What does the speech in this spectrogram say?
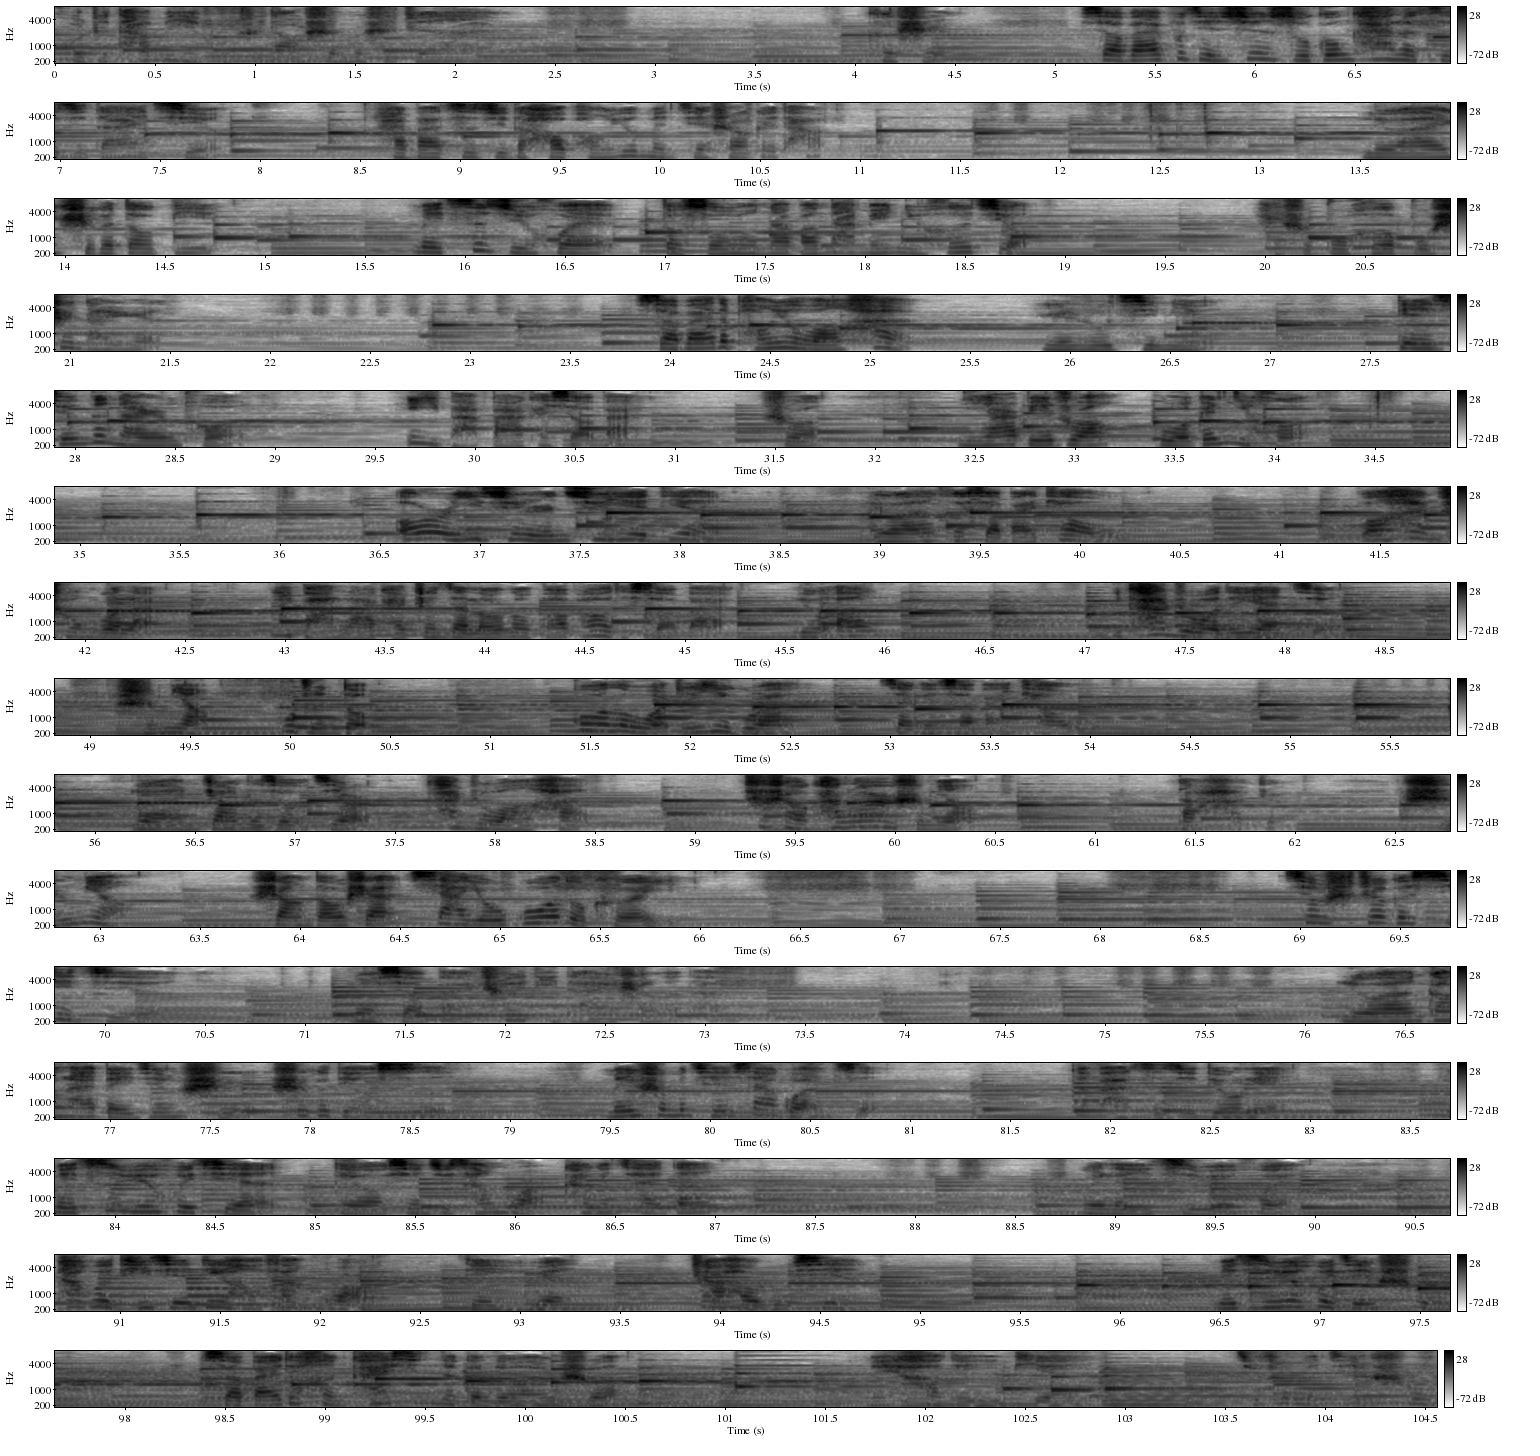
或者他们也不知道什么是真爱。可是，小白不仅迅速公开了自己的爱情，还把自己的好朋友们介绍给他。刘安是个逗逼，每次聚会都怂恿那帮大美女喝酒，还说不喝不是男人。小白的朋友王翰，人如其名，典型的男人婆，一把扒开小白，说：“你丫别装，我跟你喝。”偶尔一群人去夜店，刘安和小白跳舞，王翰冲过来。一把拉开正在搂搂抱抱的小白，刘安，你看着我的眼睛，十秒不准动，过了我这一关在跟小白跳舞。刘安仗着酒劲儿看着王翰，至少看了二十秒，大喊着：“十秒，上刀山下油锅都可以。”就是这个细节。让小白彻底的爱上了他。刘安刚来北京时是个屌丝，没什么钱下馆子，自己丢脸，每次约会前都要先去餐馆看看菜单。为了一次约会，他会提前订好饭馆、电影院，查好路线。每次约会结束，小白都很开心地跟刘安说。美好的一天就这么结束了。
